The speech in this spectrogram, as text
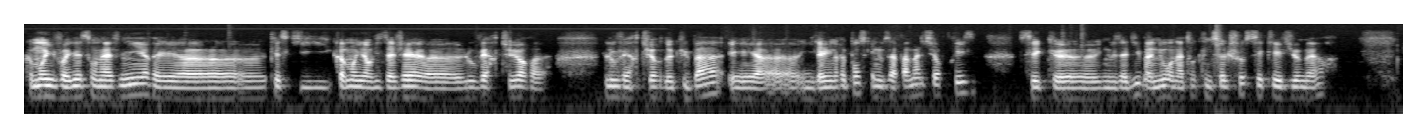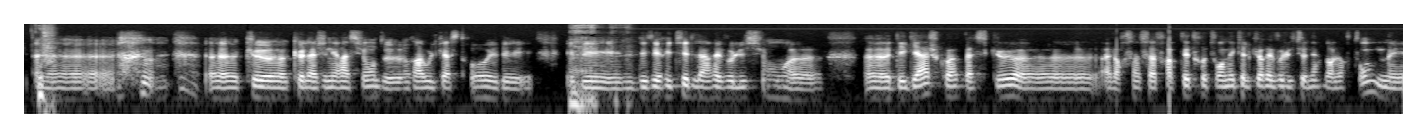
comment il voyait son avenir et euh, qu'est-ce qui, comment il envisageait euh, l'ouverture, euh, l'ouverture de Cuba. Et euh, il a une réponse qui nous a pas mal surprise, c'est que il nous a dit, bah nous on attend qu'une seule chose, c'est que les vieux meurent. Euh, euh, que, que la génération de Raúl Castro et des, et des, des héritiers de la révolution euh, euh, dégage, quoi, parce que, alors ça, ça fera peut-être retourner quelques révolutionnaires dans leur tombe, mais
